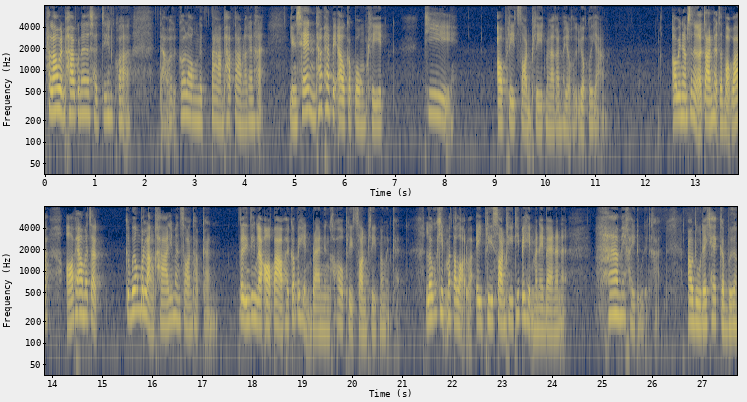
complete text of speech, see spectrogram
ถ้าเล่าเป็นภาพก็น่าจะชัดเจนกว่า แต่ว่าก็ลองนึกตามภาพตามแล้วกันค่ะ อย่างเช่น ถ้าแพรไปเอากระโปรงพลีทที่ เอาพลีทซ้อนพลีทมาแล้วกันพยกตัวอย่าง เอาไปนำเสนออาจารย์แพรจะบอกว่า อ๋อแพรเอามาจากกระเบื้องบนหลังคาที่มันซ้อนทับกัน แต่จริงๆ แล้วอ๋อเปล่าพก็ไปเห็นแบรนด์หนึ่งเขาเอาพลีซอนพลีทมาเหมือนกัน แล้วก็คิดมาตลอดว่าไอ้พลีซอนพลีทที่ไปเห็นมาในแบรนด์นั้นอะห้ามให้ใครดูเด็ดขาด เอาดูได้แค่กระเบื้อง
